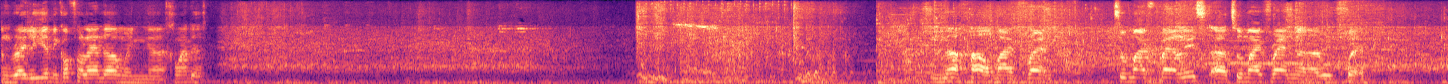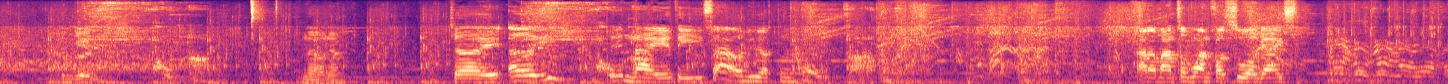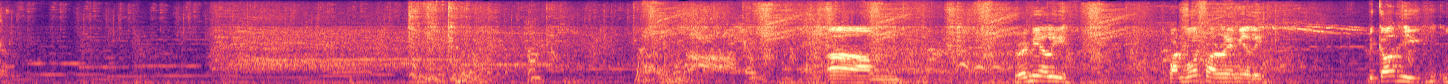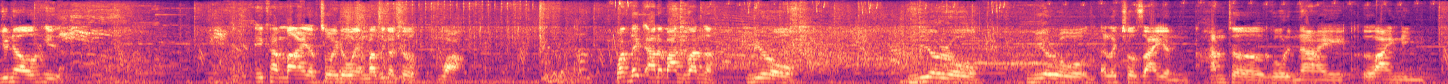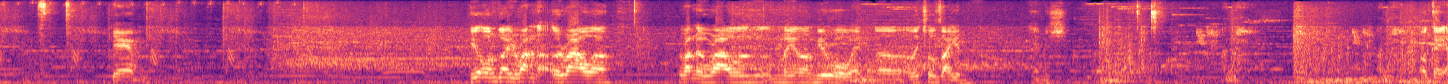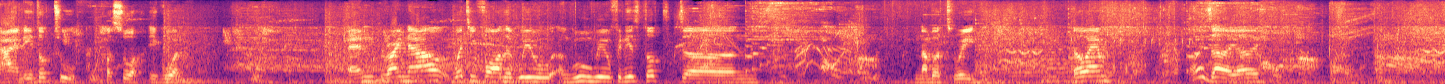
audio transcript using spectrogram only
Thằng Rayleigh mình có đâu, mình không ăn được. No, my friend to my playlist, uh, to my friend uh, in game. No, no. Trời ơi, thế này thì sao được? Araban top one for sure, guys. Um, Remy Ali. One vote for Remy Ali. Because he, you know, he he đập of Tornado and Magic Archer Wow. What deck Adaban run? Miro. Miro. Miro, Electro Giant, Hunter, Golden Eye, Lightning. Damn. He only run around, uh, run around uh, Miro and uh, Electro Giant. Damage Okay, I need top two for sure. Iguan. And right now, waiting for the wheel. Who will finish top uh, number three? Đâu em? Ôi giời.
